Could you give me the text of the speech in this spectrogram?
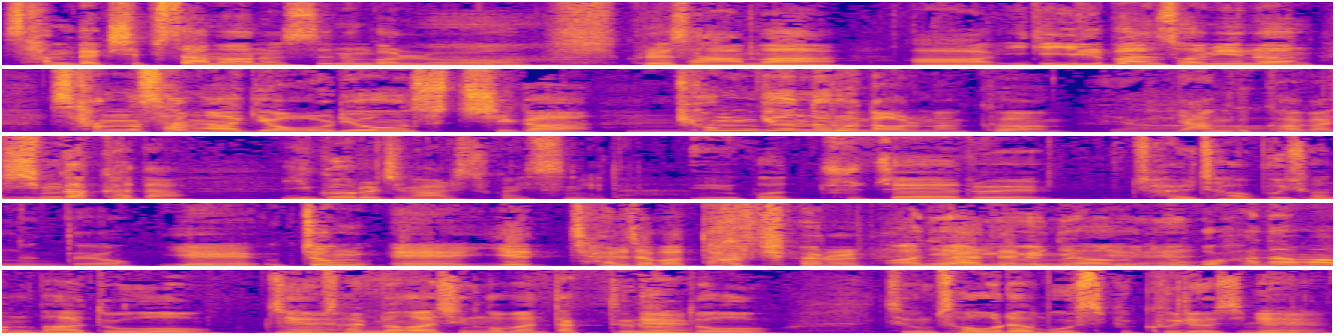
314만 원 쓰는 걸로 그래서 아마 아 이게 일반 서민은 상상하기 어려운 수치가 평균으로 나올 만큼 음. 야, 양극화가 이- 심각하다 이거를 지금 알 수가 있습니다. 이거 주제를 잘 잡으셨는데요? 예, 좀, 예, 이게 잘 잡았다고 표현을 아니, 아니, 왜냐하면 예. 이거 하나만 봐도 지금 예. 설명하신 것만 딱 들어도 지금 서울의 모습이 그려집니다.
